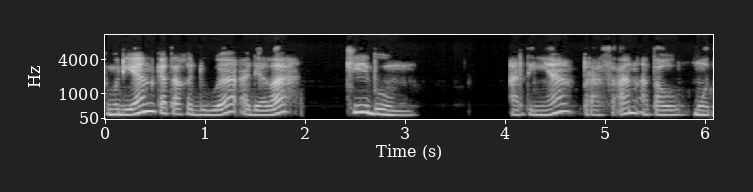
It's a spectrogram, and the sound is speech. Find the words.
Kemudian kata kedua adalah kibung, artinya perasaan atau mood.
